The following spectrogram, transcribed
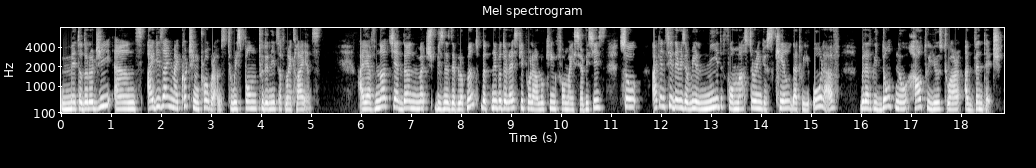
methodology, and I designed my coaching programs to respond to the needs of my clients. I have not yet done much business development, but nevertheless, people are looking for my services. So I can see there is a real need for mastering a skill that we all have, but that we don't know how to use to our advantage.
